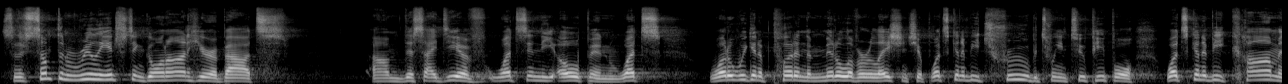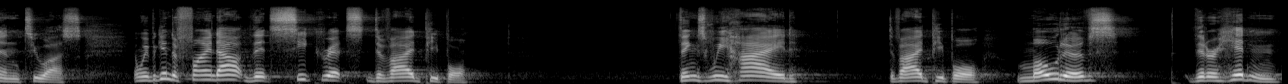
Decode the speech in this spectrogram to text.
So there's something really interesting going on here about um, this idea of what's in the open, what's what are we going to put in the middle of a relationship? What's going to be true between two people? What's going to be common to us? And we begin to find out that secrets divide people. Things we hide divide people. Motives that are hidden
